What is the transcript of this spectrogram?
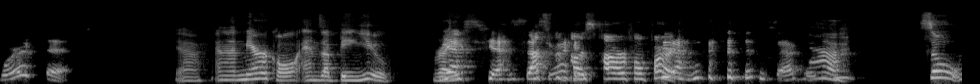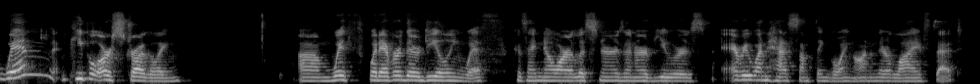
worth it. Yeah. And the miracle ends up being you, right? Yes, yes. That's, that's right. the most powerful part. Yeah, exactly. Yeah. So when people are struggling um, with whatever they're dealing with, because I know our listeners and our viewers, everyone has something going on in their life that,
